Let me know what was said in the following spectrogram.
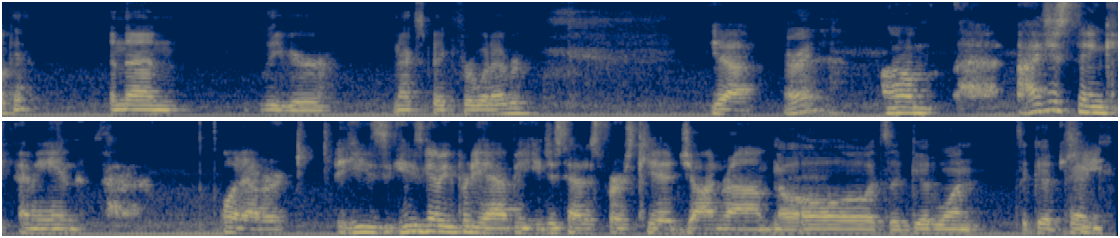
Okay, and then leave your next pick for whatever. yeah. All right. Um, I just think. I mean, whatever. He's he's gonna be pretty happy. He just had his first kid, Jon Rahm. Oh, it's a good one. It's a good He- pick.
